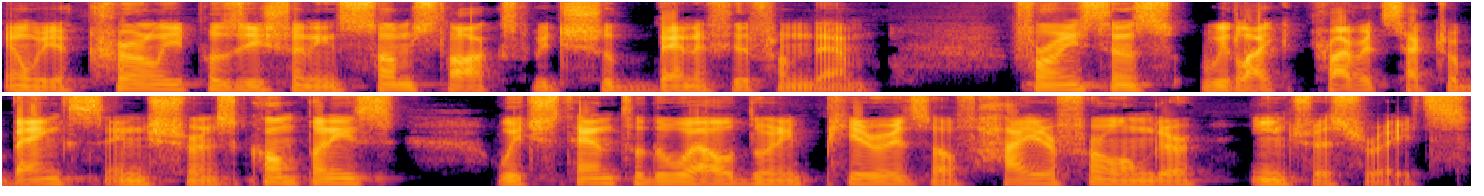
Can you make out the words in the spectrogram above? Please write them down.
and we are currently positioned in some stocks which should benefit from them. For instance, we like private sector banks and insurance companies, which tend to do well during periods of higher for longer interest rates.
